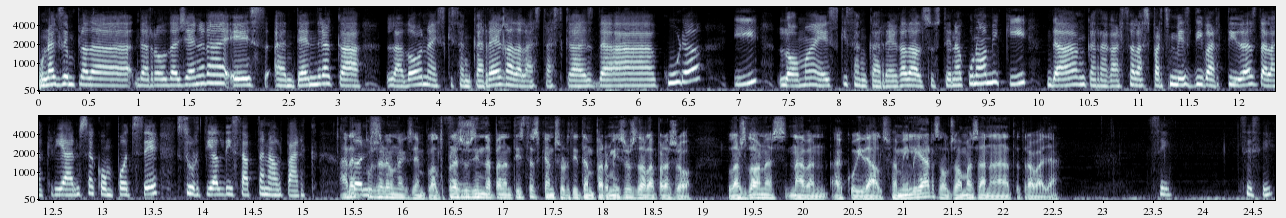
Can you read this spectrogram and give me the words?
Un exemple de, de rol de gènere és entendre que la dona és qui s'encarrega de les tasques de cura i l'home és qui s'encarrega del sostén econòmic i d'encarregar-se les parts més divertides de la criança, com pot ser sortir el dissabte en el parc. Ara et posaré un exemple. Els presos independentistes que han sortit amb permisos de la presó. Les dones anaven a cuidar els familiars, els homes han anat a treballar. Sí, sí, sí.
